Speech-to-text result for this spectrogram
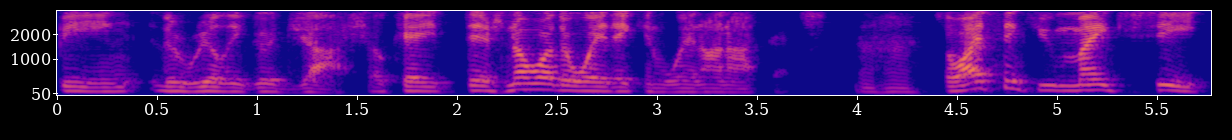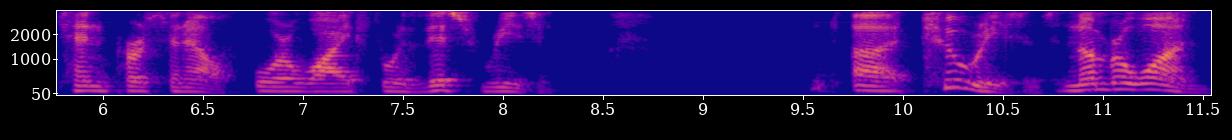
being the really good Josh. Okay. There's no other way they can win on offense. Mm-hmm. So I think you might see 10 personnel, four wide, for this reason. Uh, two reasons. Number one,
